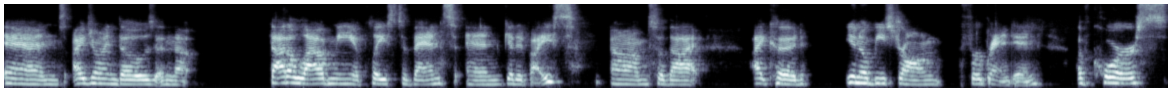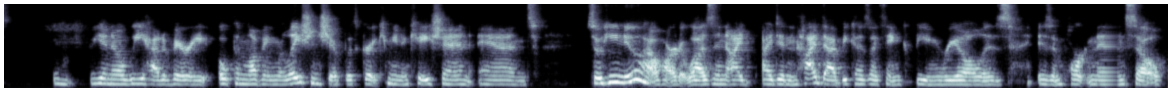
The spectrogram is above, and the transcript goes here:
And I joined those, and that that allowed me a place to vent and get advice um, so that I could, you know, be strong for Brandon. Of course, you know, we had a very open, loving relationship with great communication. And so he knew how hard it was. And I, I didn't hide that because I think being real is, is important. And so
